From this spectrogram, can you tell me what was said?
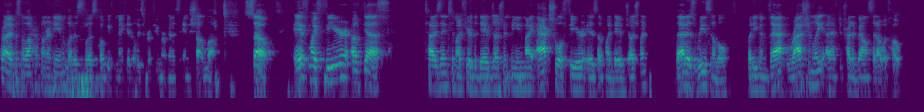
All right, Bismillah ar-Rahman rahim Let us let us hope we can make it at least for a few more minutes, inshallah. So, if my fear of death ties into my fear of the day of judgment, meaning my actual fear is of my day of judgment, that is reasonable. But even that, rationally, I have to try to balance it out with hope.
